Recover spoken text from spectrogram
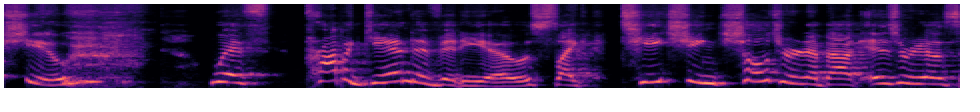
issue with propaganda videos like teaching children about Israel's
